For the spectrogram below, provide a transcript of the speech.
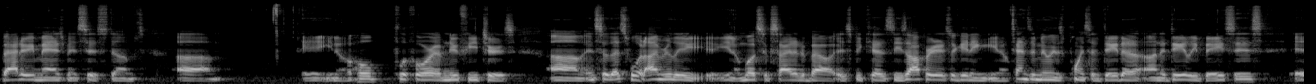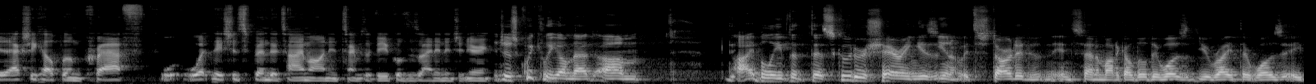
battery management systems, um, you know a whole plethora of new features. Um, and so that's what I'm really, you know, most excited about is because these operators are getting, you know, tens of millions of points of data on a daily basis. It actually help them craft w- what they should spend their time on in terms of vehicle design and engineering. Just quickly on that, um, I believe that the scooter sharing is, you know, it started in, in Santa Monica, although there was, you're right, there was a,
